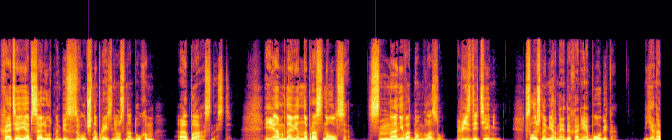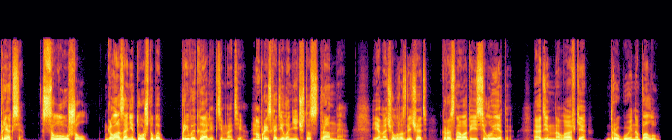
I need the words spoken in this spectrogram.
хотя и абсолютно беззвучно произнес над духом «опасность». Я мгновенно проснулся. Сна не в одном глазу. Везде темень. Слышно мерное дыхание Бобика. Я напрягся. Слушал. Глаза не то чтобы привыкали к темноте, но происходило нечто странное. Я начал различать красноватые силуэты. Один на лавке, другой на полу.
